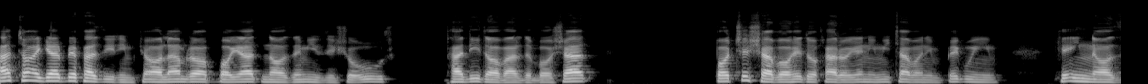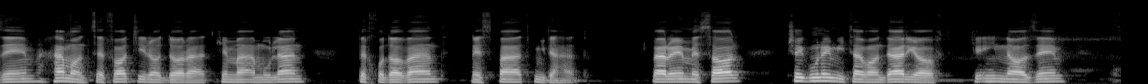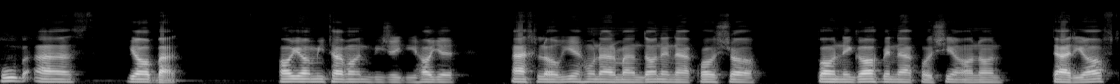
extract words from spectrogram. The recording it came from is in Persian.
حتی اگر بپذیریم که عالم را باید نازمی ز شعور پدید آورده باشد با چه شواهد و قراینی می توانیم بگوییم که این نازم همان صفاتی را دارد که معمولا به خداوند نسبت می دهد. برای مثال چگونه می توان دریافت که این نازم خوب است یا بد آیا می توان ویژگی های اخلاقی هنرمندان نقاش را با نگاه به نقاشی آنان دریافت؟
